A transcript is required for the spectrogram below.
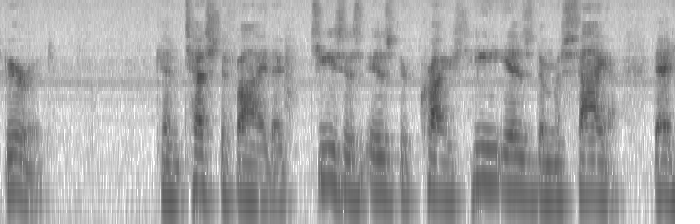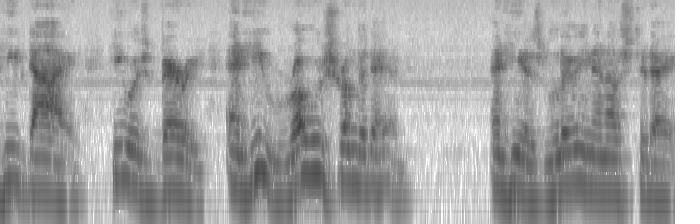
spirit, can testify that Jesus is the Christ, He is the Messiah, that He died He was buried, and he rose from the dead. And he is living in us today,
